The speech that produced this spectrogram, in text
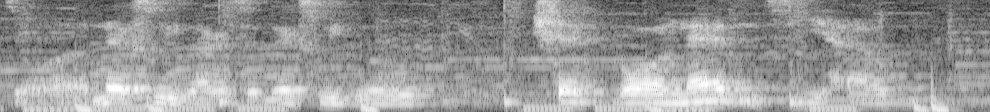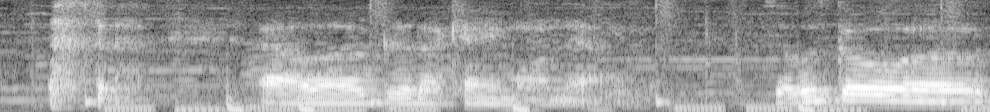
So uh, next week, like I said, next week we'll check on that and see how how uh, good I came on that. So let's go uh,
